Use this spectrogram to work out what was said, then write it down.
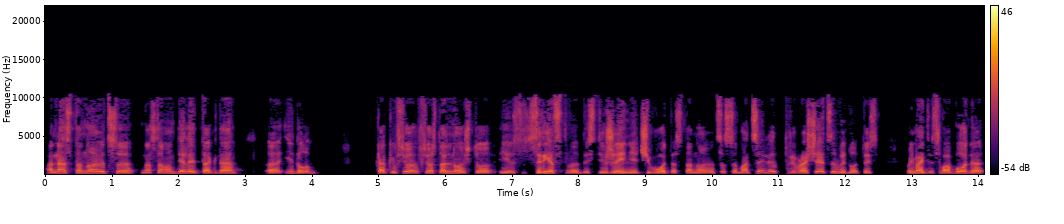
Она становится на самом деле тогда э, идолом, как и все, все остальное, что из средства достижения чего-то становится самоцелью, превращается в идола. То есть, понимаете, свобода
